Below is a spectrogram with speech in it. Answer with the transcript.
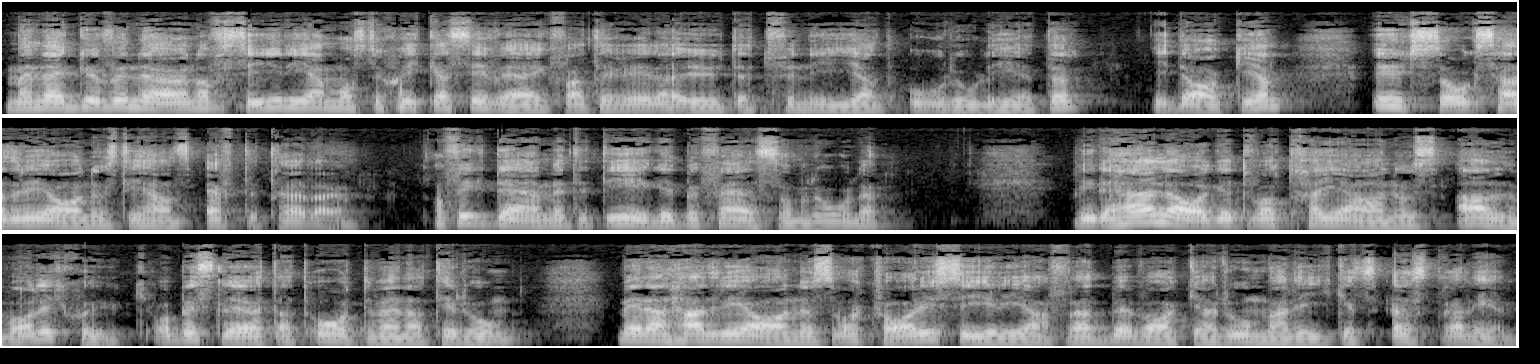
Men när guvernören av Syrien måste skickas iväg för att reda ut ett förnyat oroligheter i Dakien utsågs Hadrianus till hans efterträdare och fick därmed ett eget befälsområde. Vid det här laget var Trajanus allvarligt sjuk och beslöt att återvända till Rom medan Hadrianus var kvar i Syrien för att bevaka romarrikets östra del.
